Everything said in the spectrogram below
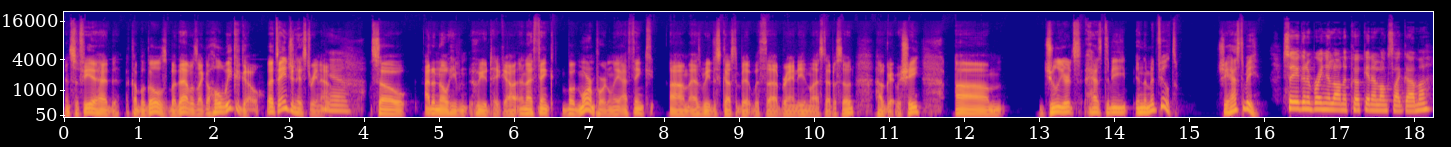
and Sophia had a couple of goals, but that was like a whole week ago. That's ancient history now. Yeah. So I don't know even who you'd take out. And I think, but more importantly, I think, um, as we discussed a bit with uh, Brandy in the last episode, how great was she? Um, Julie Ertz has to be in the midfield. She has to be. So you're going to bring Alana Cook in alongside Girma?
